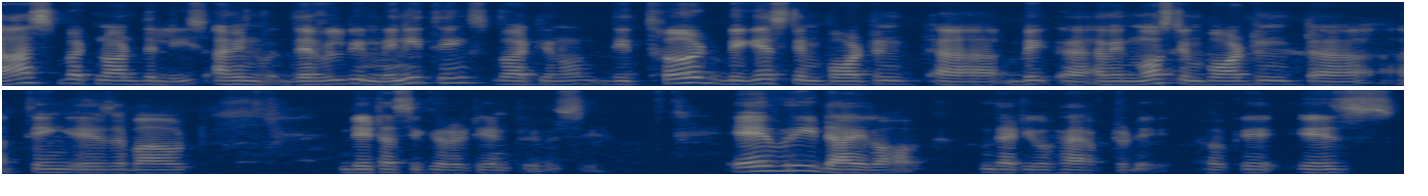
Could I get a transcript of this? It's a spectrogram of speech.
Last but not the least i mean there will be many things but you know the third biggest important uh, big uh, i mean most important uh, thing is about data security and privacy. Every dialogue that you have today okay is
